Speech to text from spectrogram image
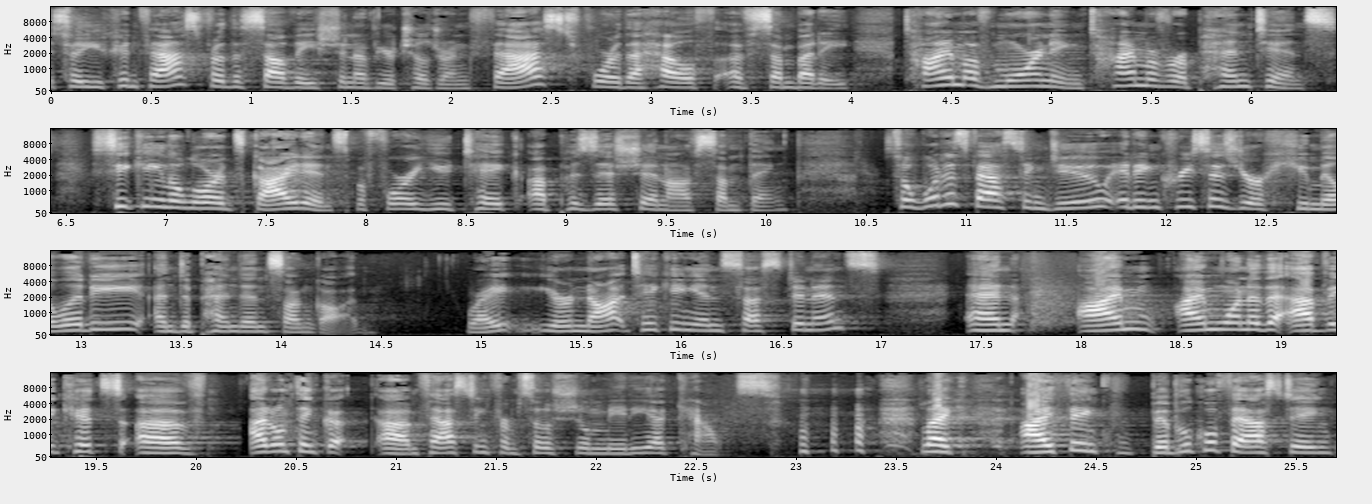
So you can fast for the salvation of your children, fast for the health of somebody. Time of mourning, time of repentance, seeking the Lord's guidance before you take a position of something. So what does fasting do? It increases your humility and dependence on God, right? You're not taking in sustenance. And I'm I'm one of the advocates of I don't think um, fasting from social media counts. like, I think biblical fasting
